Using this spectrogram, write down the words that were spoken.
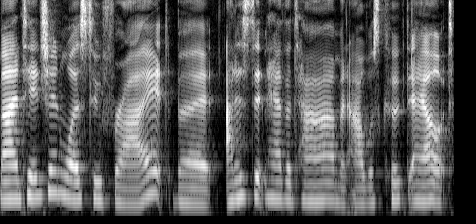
My intention was to fry it, but I just didn't have the time and I was cooked out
